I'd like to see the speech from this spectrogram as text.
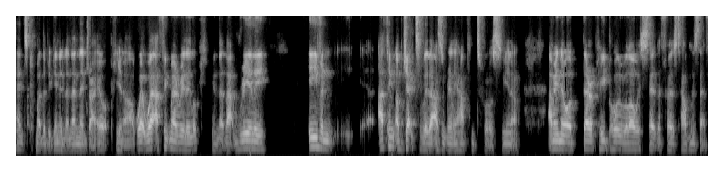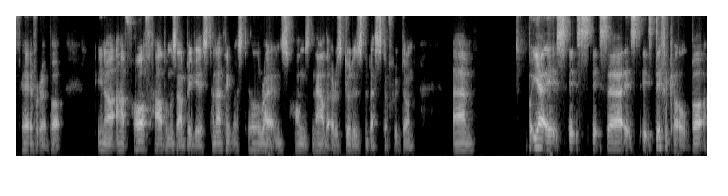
tend to come at the beginning and then they dry up. You know, we're, we're, I think we're really looking that that really, even, I think objectively that hasn't really happened to us. You know, I mean, there are there are people who will always say the first album is their favorite, but you know, our fourth album was our biggest, and I think we're still writing songs now that are as good as the best stuff we've done. Um, but yeah, it's it's it's uh, it's it's difficult, but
